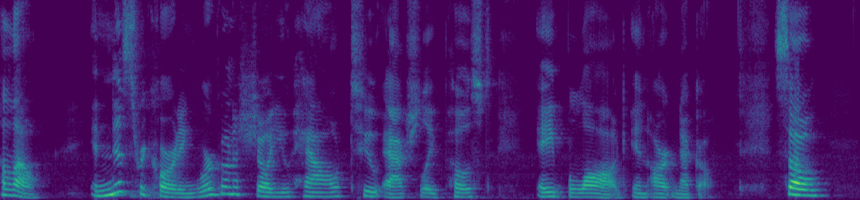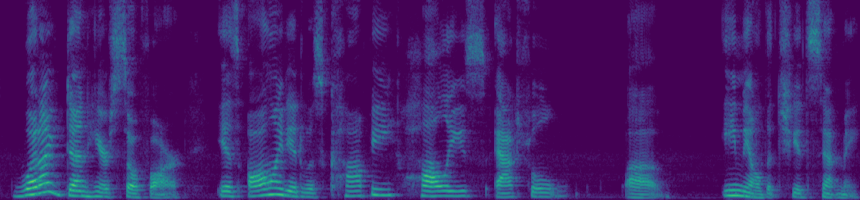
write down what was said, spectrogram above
Hello. In this recording, we're going to show you how to actually post a blog in Art Deco. So what I've done here so far is all I did was copy Holly's actual uh, email that she had sent me.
